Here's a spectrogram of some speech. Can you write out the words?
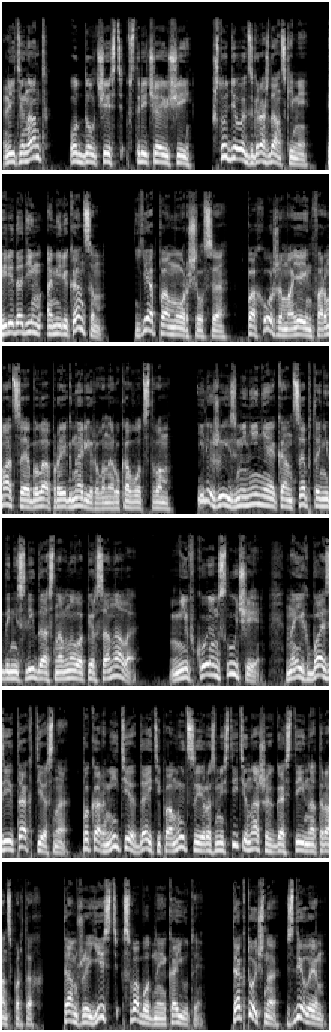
«Лейтенант?» – отдал честь встречающий. «Что делать с гражданскими? Передадим американцам?» Я поморщился. Похоже, моя информация была проигнорирована руководством. Или же изменения концепта не донесли до основного персонала? Ни в коем случае. На их базе и так тесно. Покормите, дайте помыться и разместите наших гостей на транспортах. Там же есть свободные каюты. Так точно, сделаем.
